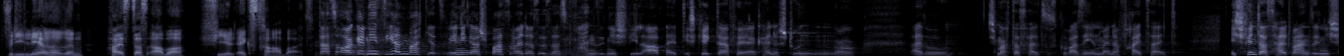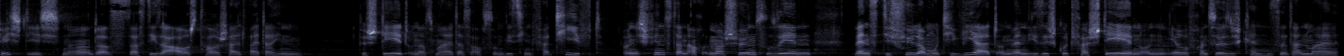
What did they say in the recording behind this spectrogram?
Für die Lehrerin heißt das aber viel Extraarbeit. Das Organisieren macht jetzt weniger Spaß, weil das ist also wahnsinnig viel Arbeit. Ich kriege dafür ja keine Stunden. Ne? Also ich mache das halt quasi in meiner Freizeit. Ich finde das halt wahnsinnig wichtig, ne? dass, dass dieser Austausch halt weiterhin besteht und dass man halt das auch so ein bisschen vertieft. Und ich finde es dann auch immer schön zu sehen, wenn es die Schüler motiviert und wenn die sich gut verstehen und ihre Französischkenntnisse dann mal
